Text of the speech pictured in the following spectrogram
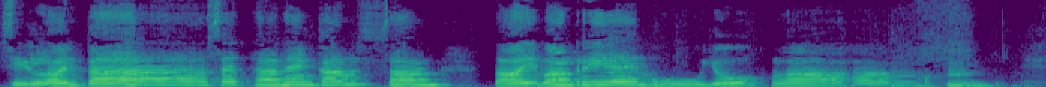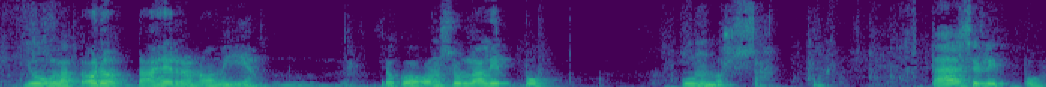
Silloin pääset hänen kanssaan taivaan riemu juhlahan. Hmm. Juhlat odottaa Herran omia. Joko on sulla lippu kunnossa, pääsylippu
